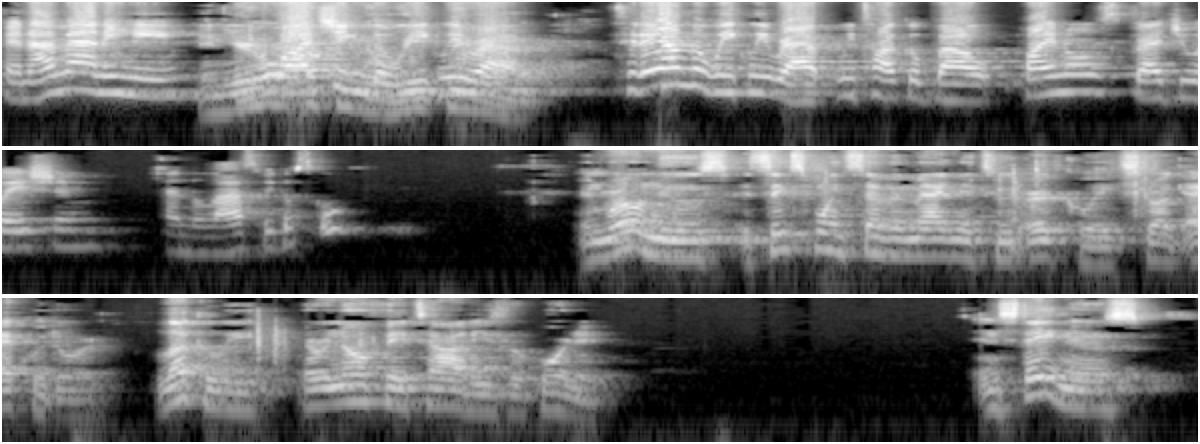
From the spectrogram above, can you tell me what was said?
And I'm Anahi. And you're watching the Weekly Wrap. Today on the Weekly Wrap, we talk about finals, graduation, and the last week of school. In world news, a 6.7 magnitude earthquake struck Ecuador. Luckily, there were no fatalities reported. In state news,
